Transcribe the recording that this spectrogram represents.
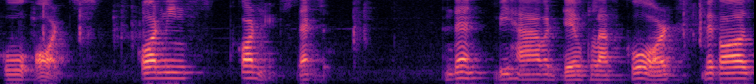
coords. Coord means coordinates. That's it and then we have a div class coord because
